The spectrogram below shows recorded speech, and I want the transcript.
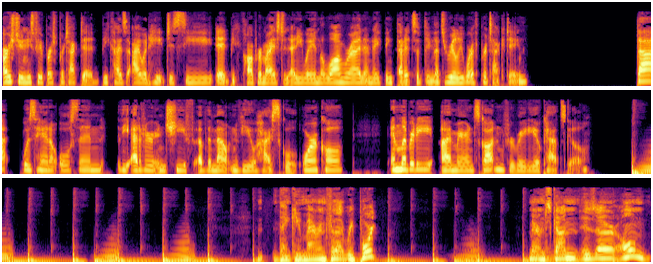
our student newspaper is protected because I would hate to see it be compromised in any way in the long run. And I think that it's something that's really worth protecting. That was Hannah Olson, the editor in chief of the Mountain View High School Oracle. In Liberty, I'm Marin Scotton for Radio Catskill. Thank you, Marin, for that report. Marin Scotton is our own,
